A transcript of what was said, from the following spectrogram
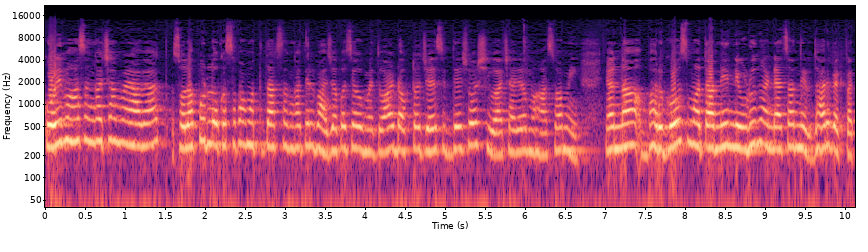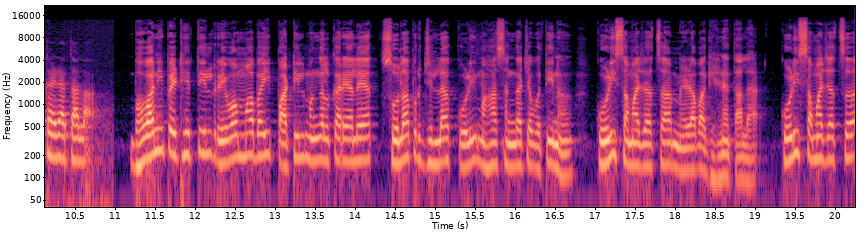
कोळी महासंघाच्या मेळाव्यात सोलापूर लोकसभा मतदारसंघातील भाजपचे उमेदवार डॉक्टर जयसिद्धेश्वर शिवाचार्य महास्वामी यांना भरघोस मतांनी निवडून आणण्याचा निर्धार व्यक्त करण्यात आला. भवानी पेठेतील रेवम्माबाई पाटील मंगल कार्यालयात सोलापूर जिल्हा कोळी महासंघाच्या वतीनं कोळी समाजाचा मेळावा घेण्यात आला. कोळी समाजाचं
